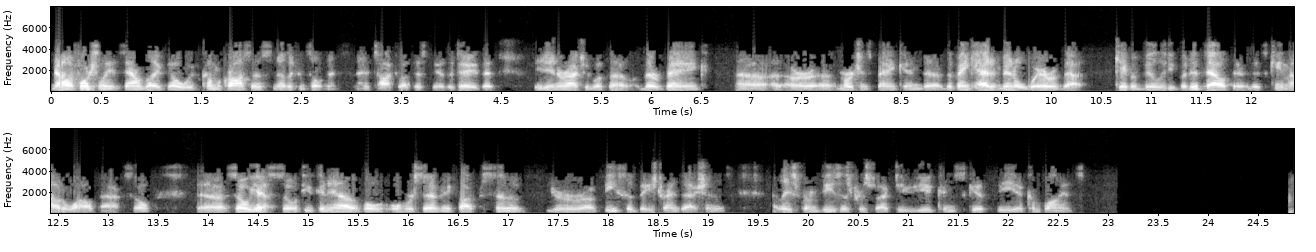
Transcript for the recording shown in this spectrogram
Now, unfortunately, it sounds like, oh, we've come across this. Another consultant had talked about this the other day that they'd interacted with uh, their bank uh, or a merchant's bank, and uh, the bank hadn't been aware of that capability, but it's out there. This came out a while back. So, uh, so yes, so if you can have over 75% of your uh, Visa-based transactions, at least from Visa's perspective, you can skip the uh, compliance. Uh,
